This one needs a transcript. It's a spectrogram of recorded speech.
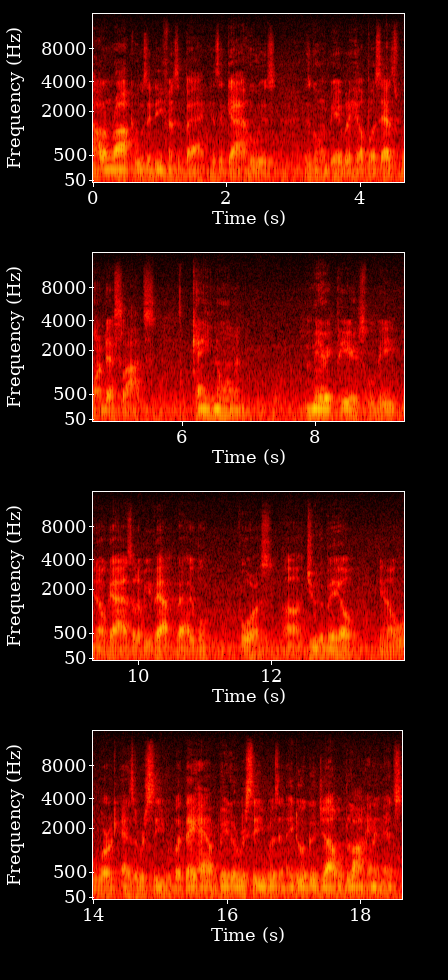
Colin Rock, who's a defensive back, is a guy who is is going to be able to help us as one of their slots. Kane Norman, Merrick Pierce will be, you know, guys that'll be val valuable for us. Uh, Judah Bell, you know, will work as a receiver, but they have bigger receivers and they do a good job of blocking, and it's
